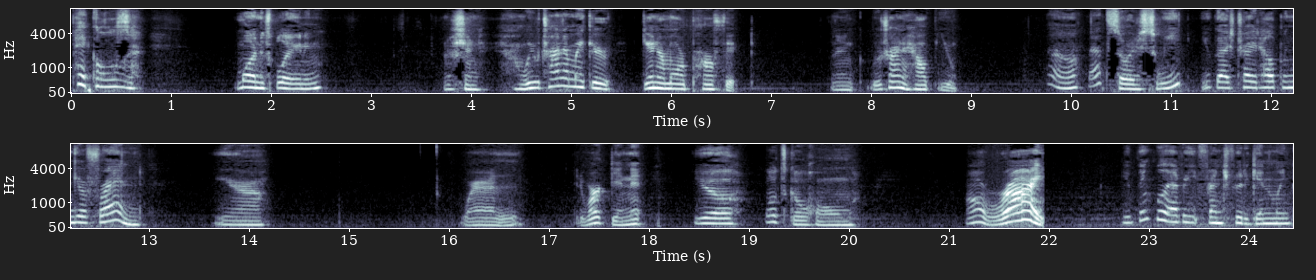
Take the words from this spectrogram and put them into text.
pickles. mind explaining? Listen, we were trying to make your dinner more perfect. Like, we were trying to help you. Oh, that's sort of sweet. You guys tried helping your friend. Yeah. Well, it worked, didn't it? Yeah, let's go home. Alright. You think we'll ever eat French food again, Link?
